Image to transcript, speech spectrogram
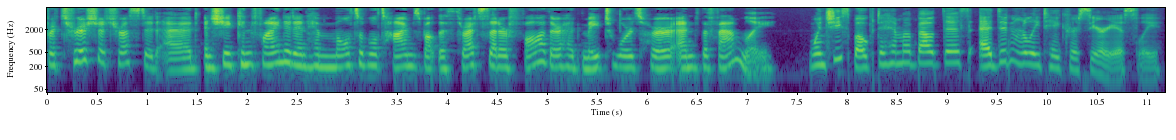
Patricia trusted Ed, and she confided in him multiple times about the threats that her father had made towards her and the family. When she spoke to him about this, Ed didn't really take her seriously.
